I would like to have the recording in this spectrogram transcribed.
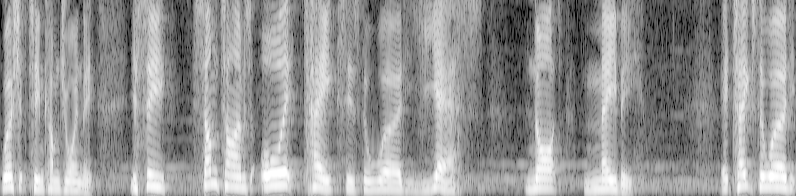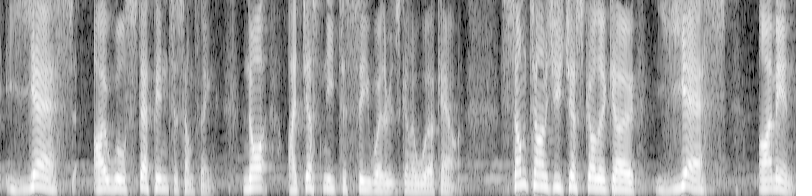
Worship team, come join me. You see, sometimes all it takes is the word yes, not maybe. It takes the word yes, I will step into something, not I just need to see whether it's going to work out. Sometimes you just got to go, yes, I'm in.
